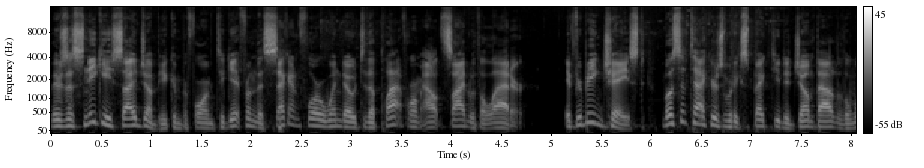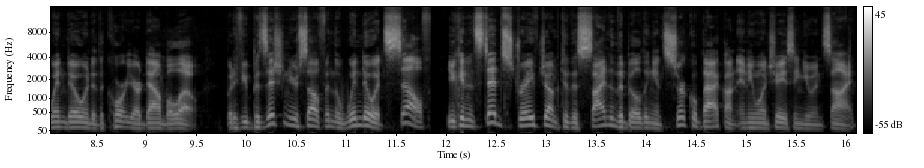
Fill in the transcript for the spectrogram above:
there's a sneaky side jump you can perform to get from the second floor window to the platform outside with a ladder. If you're being chased, most attackers would expect you to jump out of the window into the courtyard down below, but if you position yourself in the window itself, you can instead strafe jump to the side of the building and circle back on anyone chasing you inside.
